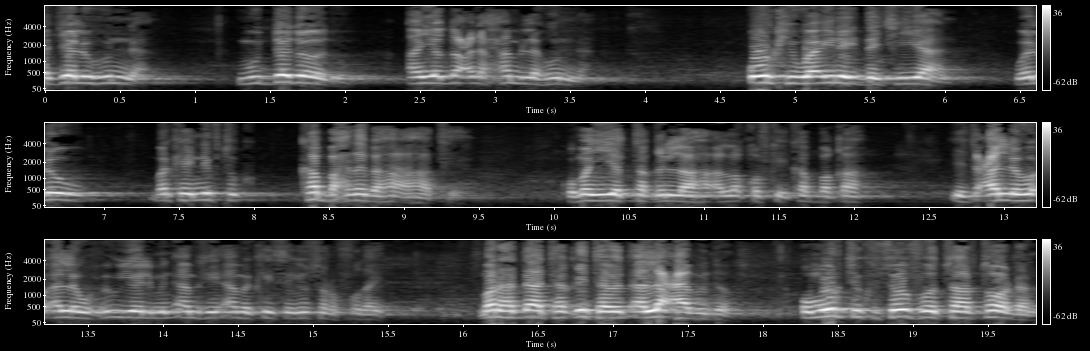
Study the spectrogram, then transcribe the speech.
ajaluhunna muddadoodu an yadacna xamlahunna uurkii waa inay dejiyaan walow markay niftu ka baxdayba ha ahaatee waman yattaqi llaaha alla qofkii ka baqa yajcal lahu alla wuxuu u yeeli min amrihi amarkiisa yusra fudayd mar haddaad taqitahood alla caabudo umuurtii ku soo food saartoo dhan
